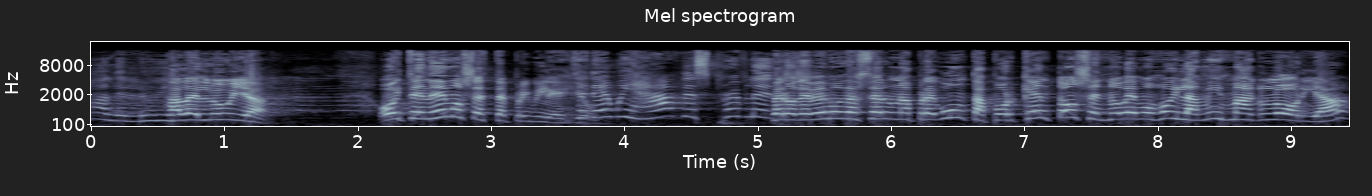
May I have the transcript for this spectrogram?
Hallelujah. aleluya. Hoy tenemos este privilegio. Today we have this privilege. Pero debemos de hacer una pregunta. ¿Por qué entonces no vemos hoy la misma gloria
